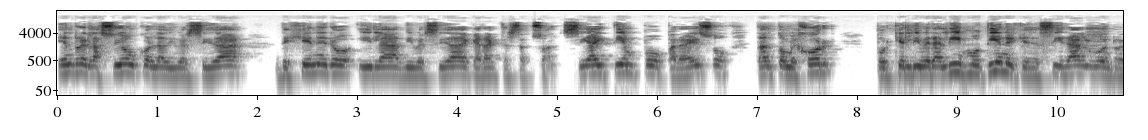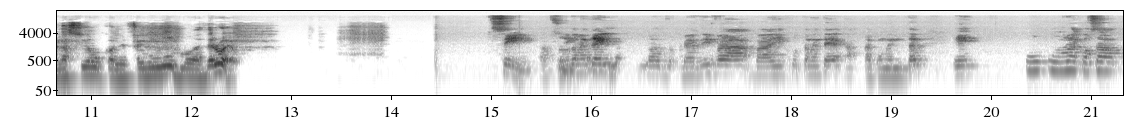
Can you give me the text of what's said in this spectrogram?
en relación con la diversidad de género y la diversidad de carácter sexual. Si hay tiempo para eso, tanto mejor, porque el liberalismo tiene que decir algo en relación con el feminismo, desde luego. Sí, absolutamente. Beatriz va, va a ir justamente a, comentar. Eh, una cosa,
